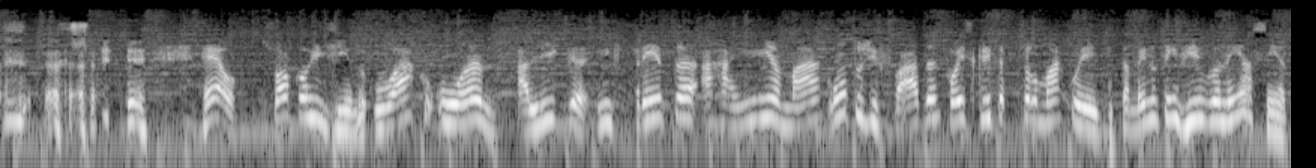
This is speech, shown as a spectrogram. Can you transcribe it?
Hell, só corrigindo. O arco One, a liga enfrenta a rainha má, contos de fada, foi escrita pelo Marco Wade. Também não tem vírgula nem acento.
